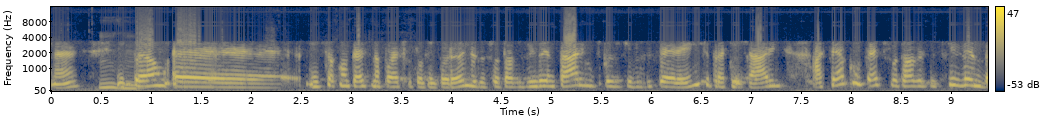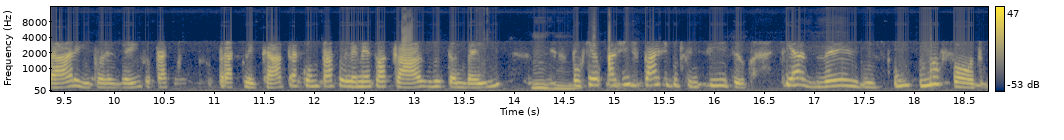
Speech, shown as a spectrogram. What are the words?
Né? Uhum. Então, é, isso acontece na poética contemporânea, dos fotógrafos inventarem dispositivos diferentes para clicarem, até acontece fotógrafos se vendarem, por exemplo, para clicar, para contar com o elemento acaso também, Uhum. Porque a gente parte do princípio que, às vezes, um, uma foto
